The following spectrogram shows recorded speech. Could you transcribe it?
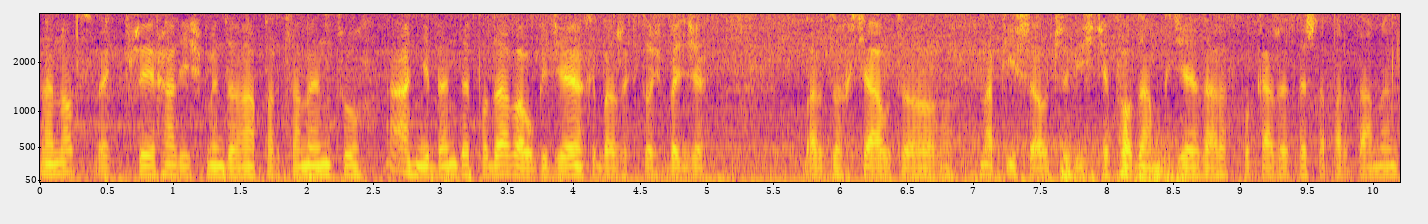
Na nocleg przyjechaliśmy do apartamentu. A nie będę podawał gdzie, chyba że ktoś będzie bardzo chciał, to napiszę oczywiście, podam gdzie, zaraz pokażę też apartament.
